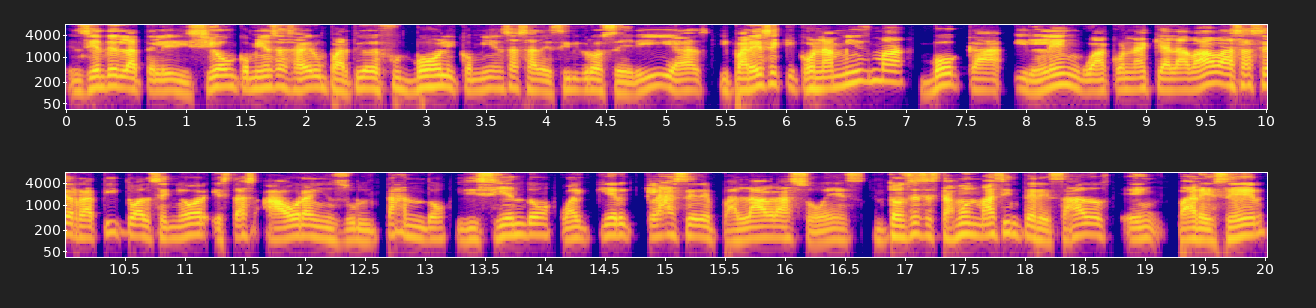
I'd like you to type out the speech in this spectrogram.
enciendes la televisión, comienzas a ver un partido de fútbol y comienzas a decir groserías y parece que con la misma boca y lengua con la que alababas hace ratito al Señor, estás ahora insultando y diciendo cualquier clase de palabras o es. Entonces estamos más interesados en parecer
